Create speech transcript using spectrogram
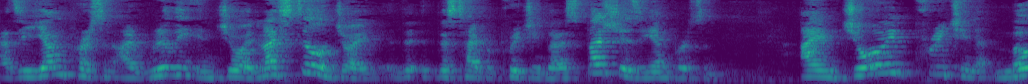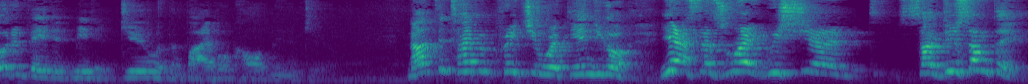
as a young person, I really enjoyed, and I still enjoy th- this type of preaching, but especially as a young person, I enjoyed preaching that motivated me to do what the Bible called me to do. Not the type of preaching where at the end you go, yes, that's right, we should so do something.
